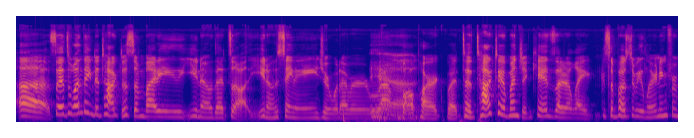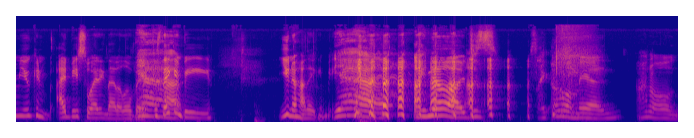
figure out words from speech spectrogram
Uh, so it's one thing to talk to somebody, you know, that's uh, you know the same age or whatever, around Yeah. ballpark. But to talk to a bunch of kids that are like supposed to be learning from you, can I'd be sweating that a little bit because they can be, you know how they can be. Yeah. I know. I just it's like, oh man, I don't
